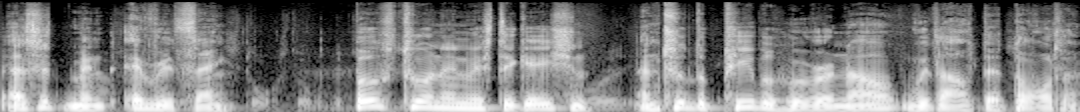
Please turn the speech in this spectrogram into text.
as it meant everything both to an investigation and to the people who were now without their daughter.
